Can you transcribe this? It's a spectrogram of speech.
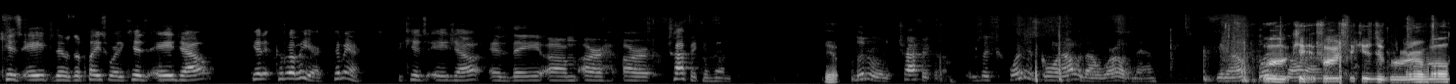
kids age. There was a place where the kids age out. Get it? Come over here. Come here. The kids age out and they um, are are trafficking them. Yep. Literally trafficking them. It was like, what is going on with our world, man? You know. well, kid, foster kids are vulnerable,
